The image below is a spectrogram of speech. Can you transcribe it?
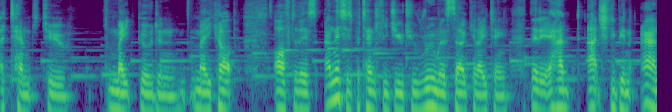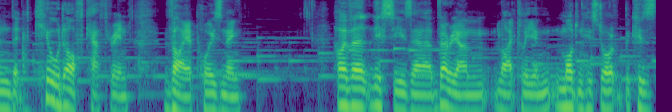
attempt to make good and make up after this, and this is potentially due to rumours circulating that it had actually been Anne that killed off Catherine via poisoning. However, this is uh, very unlikely in modern historic because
